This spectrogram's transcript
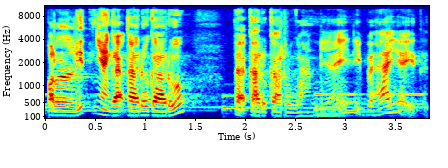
Pelitnya nggak karu-karu nggak karu-karuan. Ya ini bahaya itu.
